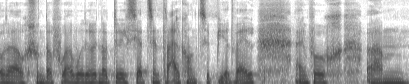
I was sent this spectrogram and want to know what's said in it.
oder auch schon davor, wurde halt natürlich sehr zentral konzipiert, weil einfach ähm,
